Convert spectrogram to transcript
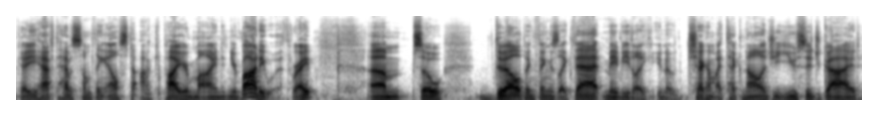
Okay, you have to have something else to occupy your mind and your body with, right? Um, so developing things like that, maybe like you know, check out my technology usage guide.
